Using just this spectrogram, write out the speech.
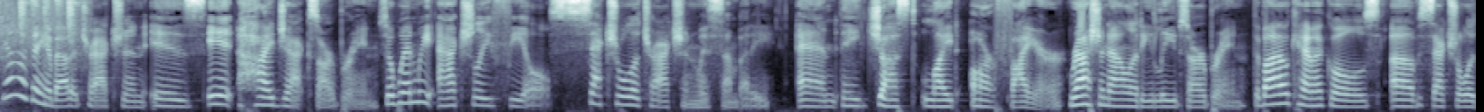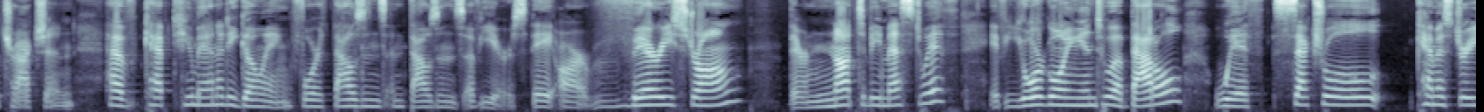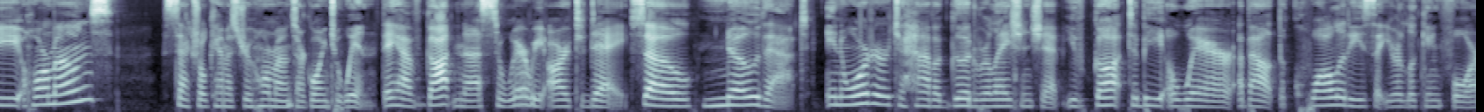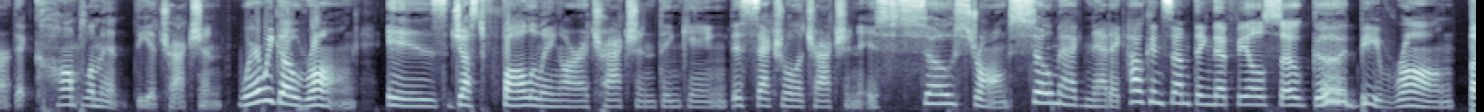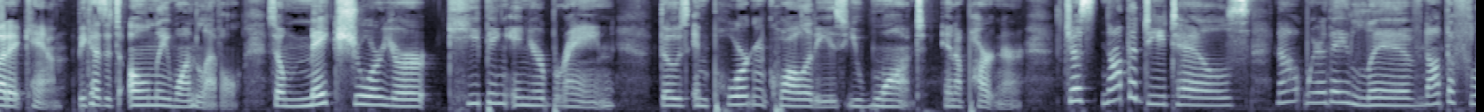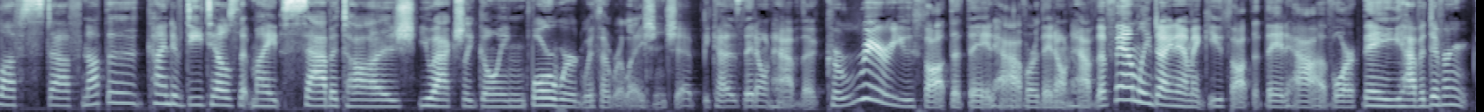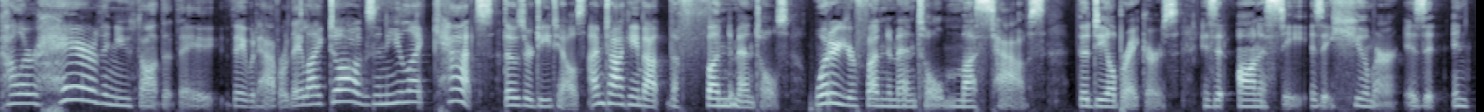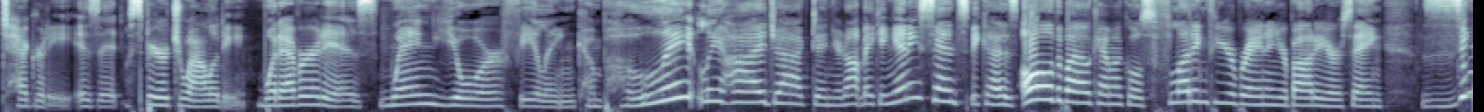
The other thing about attraction is it hijacks our brain. So when we actually feel sexual attraction with somebody, and they just light our fire. Rationality leaves our brain. The biochemicals of sexual attraction have kept humanity going for thousands and thousands of years. They are very strong. They're not to be messed with. If you're going into a battle with sexual chemistry hormones, sexual chemistry hormones are going to win. They have gotten us to where we are today. So know that in order to have a good relationship, you've got to be aware about the qualities that you're looking for that complement the attraction. Where we go wrong is just following our attraction, thinking this sexual attraction is so strong, so magnetic. How can something that feels so good be wrong? But it can because it's only one level. So make sure you're keeping in your brain those important qualities you want in a partner just not the details, not where they live, not the fluff stuff, not the kind of details that might sabotage you actually going forward with a relationship because they don't have the career you thought that they'd have, or they don't have the family dynamic you thought that they'd have, or they have a different color hair than you thought that they, they would have, or they like dogs and you like cats. Those are details. I'm talking about the fundamentals. What are your fundamental must haves? The deal breakers? Is it honesty? Is it humor? Is it integrity? Is it spirituality? Whatever it is, when you're feeling completely hijacked and you're not making any sense because all the biochemicals flooding through your brain and your body are saying, zing,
